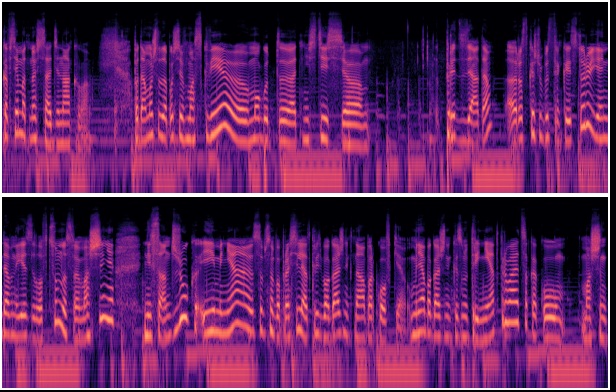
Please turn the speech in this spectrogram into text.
ко всем относятся одинаково. Потому что, допустим, в Москве э, могут э, отнестись предвзято. Расскажу быстренько историю. Я недавно ездила в ЦУМ на своей машине, Nissan Juke, и меня, собственно, попросили открыть багажник на парковке. У меня багажник изнутри не открывается, как у машин,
